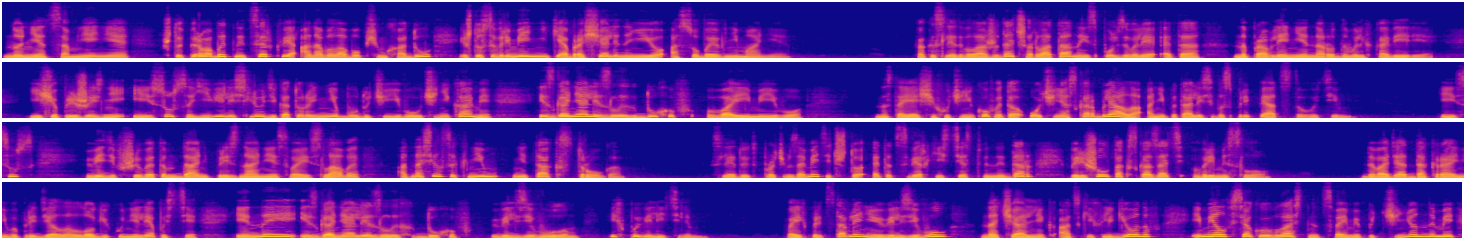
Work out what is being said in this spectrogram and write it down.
Но нет сомнения, что в первобытной церкви она была в общем ходу и что современники обращали на нее особое внимание. Как и следовало ожидать, шарлатаны использовали это направление народного легковерия. Еще при жизни Иисуса явились люди, которые, не будучи его учениками, изгоняли злых духов во имя его. Настоящих учеников это очень оскорбляло, они пытались воспрепятствовать им. Иисус – видевший в этом дань признания своей славы, относился к ним не так строго. Следует, впрочем, заметить, что этот сверхъестественный дар перешел, так сказать, в ремесло. Доводя до крайнего предела логику нелепости, иные изгоняли злых духов Вильзевулом, их повелителем. По их представлению, Вильзевул, начальник адских легионов, имел всякую власть над своими подчиненными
